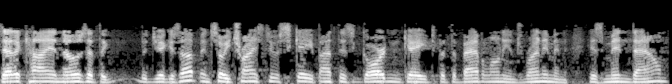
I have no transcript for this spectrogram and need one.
Zedekiah knows that the, the jig is up, and so he tries to escape out this garden gate, but the Babylonians run him and his men down.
